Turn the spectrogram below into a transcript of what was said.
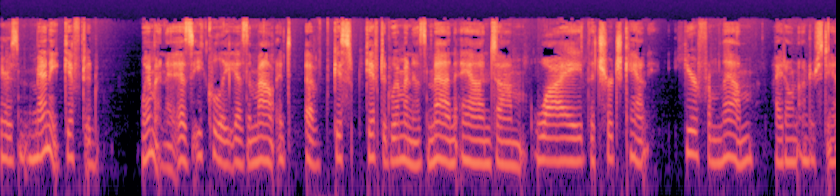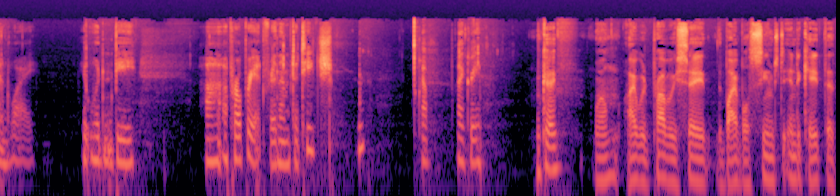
there's many gifted women as equally as amount of gifted women as men, and um, why the church can't hear from them, I don't understand why it wouldn't be uh, appropriate for them to teach. Yeah, I agree. Okay. Well, I would probably say the Bible seems to indicate that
